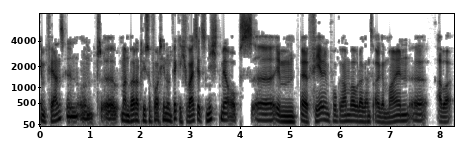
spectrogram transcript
im Fernsehen und äh, man war natürlich sofort hin und weg. Ich weiß jetzt nicht mehr, ob es äh, im äh, Ferienprogramm war oder ganz allgemein, äh, aber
